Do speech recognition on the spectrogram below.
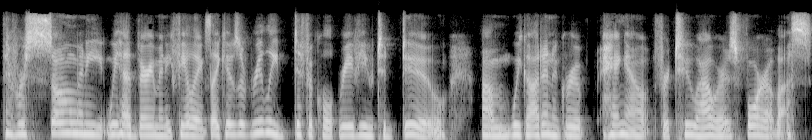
There were so many, we had very many feelings. Like it was a really difficult review to do. Um, we got in a group hangout for two hours, four of us,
